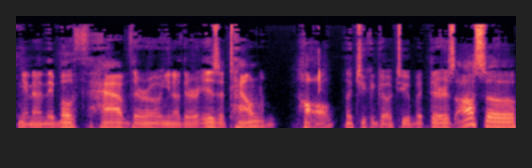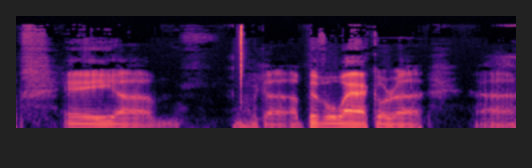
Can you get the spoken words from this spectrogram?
you know, they both have their own. You know, there is a town hall that you could go to, but there's also a um, like a, a bivouac or a uh,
